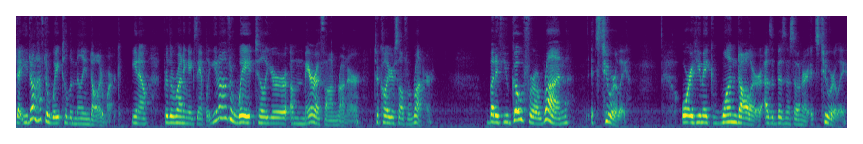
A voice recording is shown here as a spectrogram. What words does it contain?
that you don't have to wait till the million dollar mark. You know, for the running example, you don't have to wait till you're a marathon runner to call yourself a runner. But if you go for a run, it's too early. Or if you make $1 as a business owner, it's too early.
